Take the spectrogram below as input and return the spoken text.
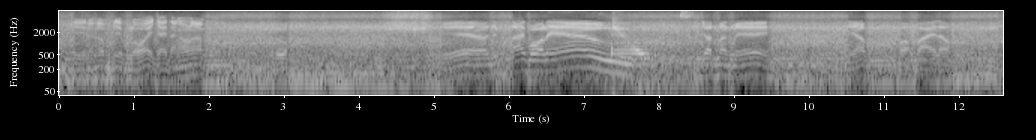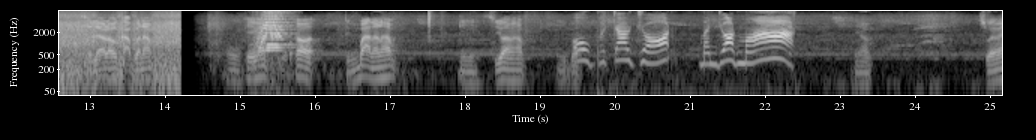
โอเคนะครับเรียบร้อยจ่ายตังค์แล้วนะครับดูโอเคเราจะได้บอแล้ว ยอดมากเลยนี่ครับเบาะบายเราเสร็จแล้วเรากลับกันนะครับโอเคครับก็ถึงบ้านแล้วนะครับนี่สุดยอดไหมครับนี่เบาะโอ้พระเจ้าจอร์ดมันยอดมากนี่ครับสวยไหม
